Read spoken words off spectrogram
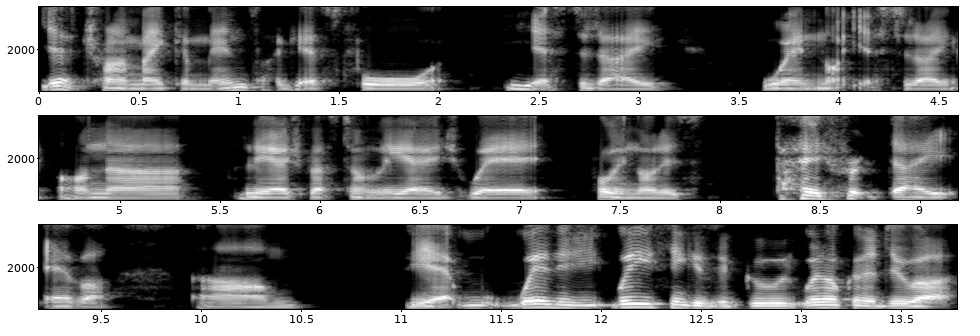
yeah, trying to make amends, I guess, for yesterday when not yesterday on uh, Liège Bastogne Liège, where probably not his favorite day ever. Um, yeah, where do you, where do you think is a good? We're not going to do a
